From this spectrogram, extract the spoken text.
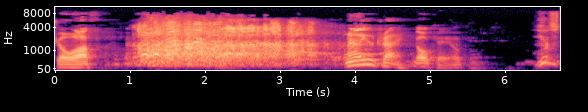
Show off. Now you try. Okay, okay. Just.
